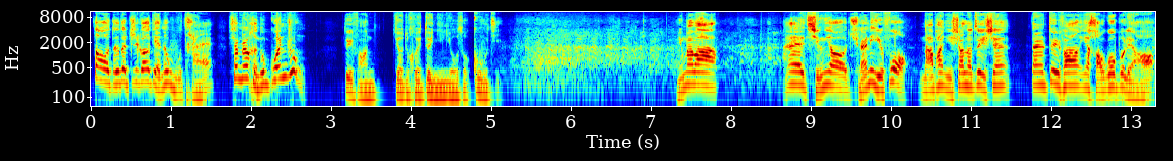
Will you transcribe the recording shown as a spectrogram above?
道德的制高点的舞台，下面有很多观众，对方就会对您有所顾忌。明白吧？爱情要全力以赴，哪怕你伤的最深，但是对方也好过不了。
